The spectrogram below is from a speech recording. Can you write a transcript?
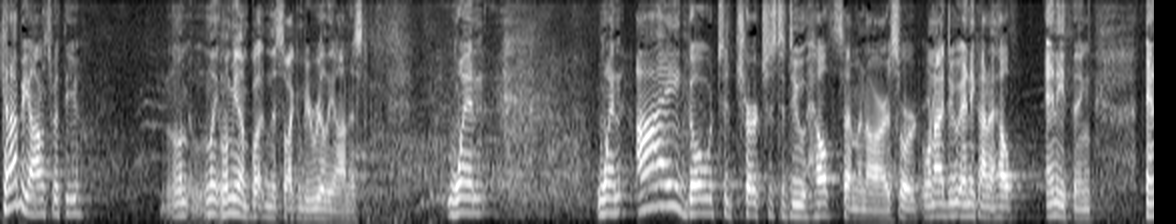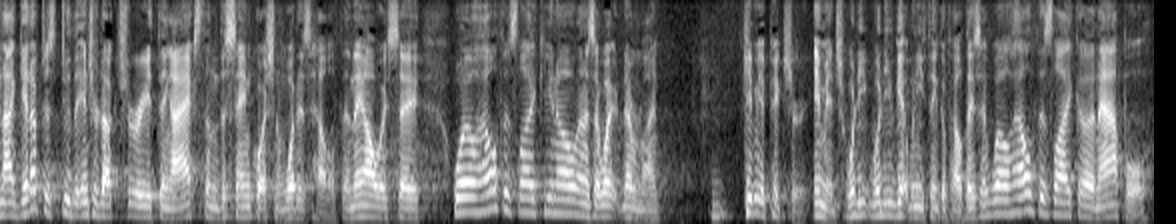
can I be honest with you? Let me, let me unbutton this so I can be really honest. When, when I go to churches to do health seminars or when I do any kind of health anything, and I get up to do the introductory thing, I ask them the same question what is health? And they always say, well, health is like, you know, and I say, wait, never mind. Give me a picture, image. What do you, what do you get when you think of health? They say, well, health is like an apple.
